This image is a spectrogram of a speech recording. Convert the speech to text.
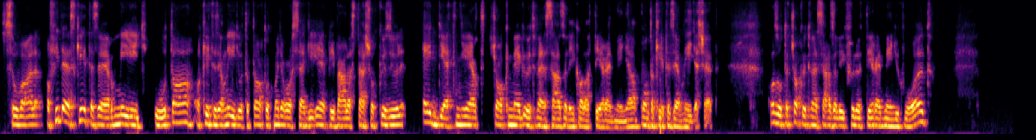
Szóval a Fidesz 2004 óta, a 2004 óta tartott magyarországi EP választások közül egyet nyert csak meg 50% alatti eredménye, pont a 2004-eset. Azóta csak 50% fölötti eredményük volt,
